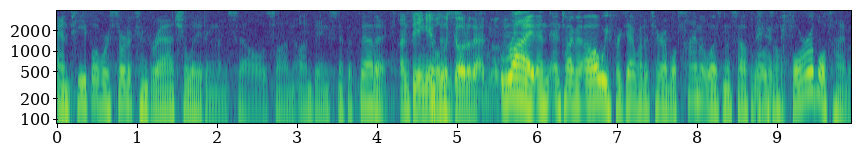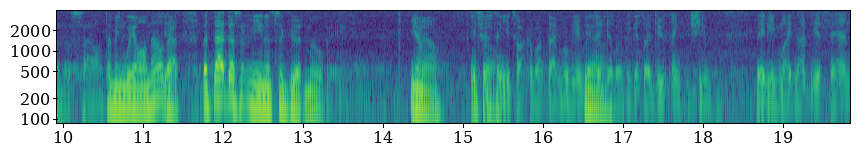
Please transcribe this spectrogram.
And people were sort of congratulating themselves on, on being sympathetic. On being able to go to that movie. Right, and, and talking about, oh, we forget what a terrible time it was in the South. Well, it was a horrible time in the South. I mean, we all know Yeah. that. But that doesn't mean it's a good movie. You Yeah. know? Interesting you talk about that movie in Yeah. particular because I do think that she maybe might not be a fan.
